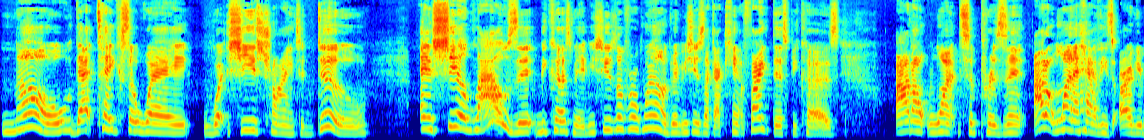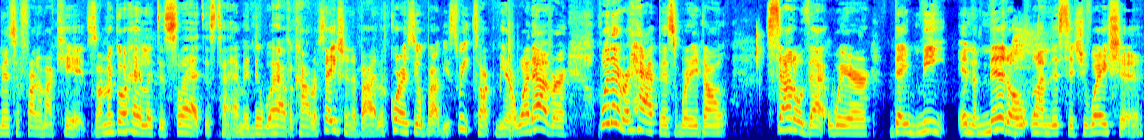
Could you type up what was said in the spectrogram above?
no, that takes away what she's trying to do. And she allows it because maybe she's overwhelmed. Maybe she's like, I can't fight this because I don't want to present, I don't want to have these arguments in front of my kids. So I'm going to go ahead and let this slide this time and then we'll have a conversation about it. Of course, you'll probably sweet talk me or whatever. Whatever happens where they don't settle that, where they meet in the middle on this situation.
